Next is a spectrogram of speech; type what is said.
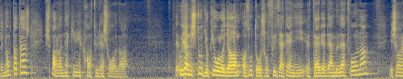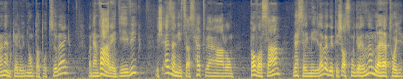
a nyomtatást, és marad neki még hat üres oldala. Ugyanis tudjuk jól, hogy a, az utolsó füzet ennyi terjedelmű lett volna, és arra nem kerül nyomtatott szöveg, hanem vár egy évig, és 1473 tavaszán vesz egy mély levegőt, és azt mondja, hogy ez nem lehet, hogy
